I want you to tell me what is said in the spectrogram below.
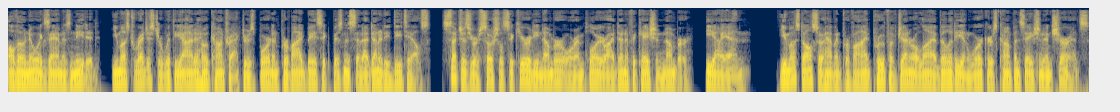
Although no exam is needed, you must register with the Idaho Contractors Board and provide basic business and identity details, such as your Social Security number or Employer Identification Number EIN. You must also have and provide proof of general liability and workers' compensation insurance.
